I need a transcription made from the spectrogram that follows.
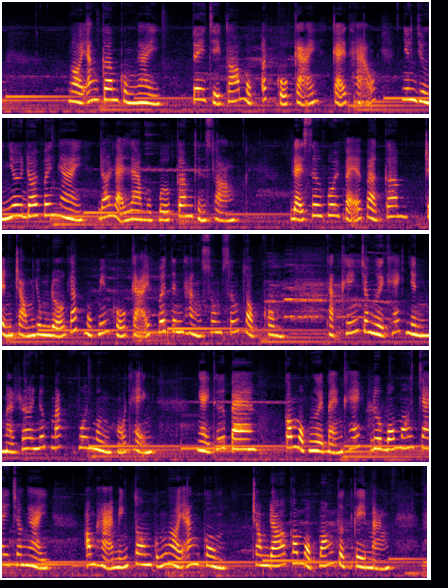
Ngồi ăn cơm cùng ngày, tuy chỉ có một ít củ cải cải thảo, nhưng dường như đối với ngài, đó lại là một bữa cơm thịnh soạn. Đại sư vui vẻ và cơm, trịnh trọng dùng đũa gắp một miếng củ cải với tinh thần sung sướng tột cùng. Thật khiến cho người khác nhìn mà rơi nước mắt, vui mừng, hổ thẹn. Ngày thứ ba có một người bạn khác đưa bốn món chay cho ngài. Ông hạ miễn tôn cũng ngồi ăn cùng, trong đó có một món cực kỳ mặn.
